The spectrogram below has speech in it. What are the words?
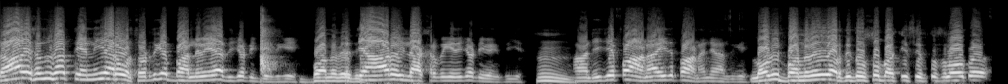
ਲਾਹ ਸੰਧੂ ਸਾਹਿਬ 3000 ਹੋਰ ਸੁੱਟ ਦਈਏ 92000 ਦੀ ਝੋਟੀ ਦੇ ਦਈਏ। 92 ਦੀ। ਤਿਆਰ ਹੋਈ ਲੱਖ ਰੁਪਏ ਦੀ ਝੋਟੀ ਵਿਕਦੀ ਹੈ। ਹੂੰ। ਹਾਂਜੀ ਜੇ ਭਾਣ ਆਈ ਤੇ ਭਾਣਾ ਜਾਣ ਦਈਏ। ਲਓ ਵੀ 92000 ਦੀ ਦੋਸਤੋ ਬਾਕੀ ਸਿਫਤ ਸਲੋਤ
